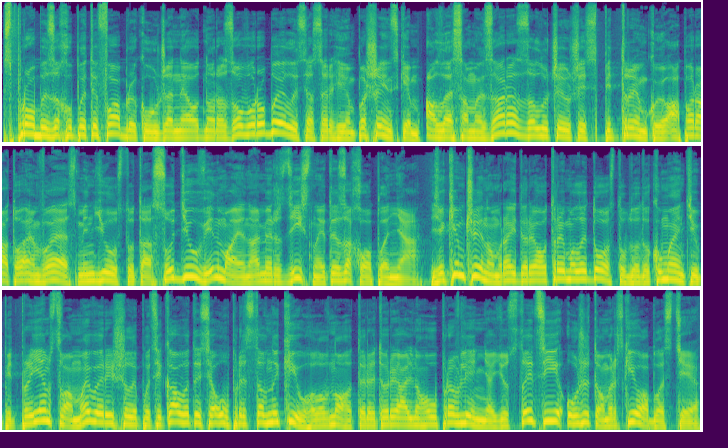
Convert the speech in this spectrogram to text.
Спроби захопити фабрику вже неодноразово робилися Сергієм Пашинським, але саме зараз, залучившись з підтримкою апарату МВС, Мін'юсту та суддів, він має намір здійснити захоплення. Яким чином рейдери отримали доступ до документів підприємства, ми вирішили поцікавитися у представників головного територіального управління юстиції у Житомирській області.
